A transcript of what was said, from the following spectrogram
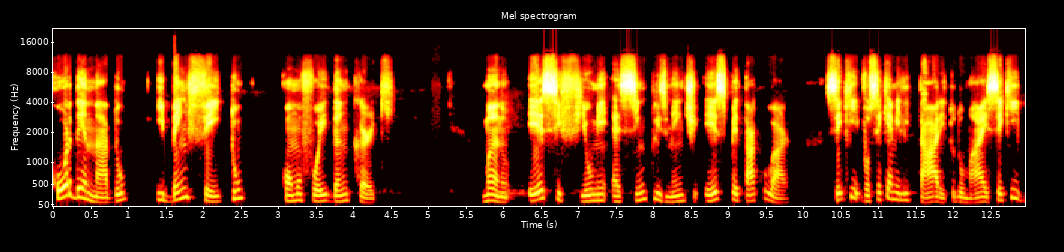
coordenado e bem feito, como foi Dunkirk. Mano, esse filme é simplesmente espetacular. Sei que você que é militar e tudo mais, sei que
